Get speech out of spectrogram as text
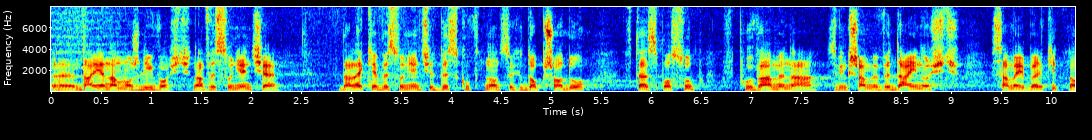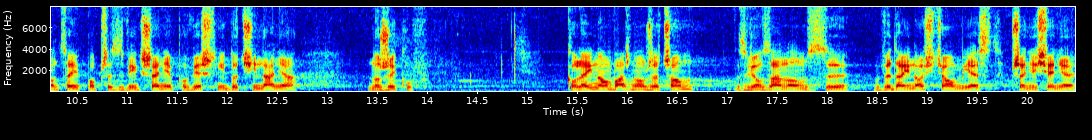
e, daje nam możliwość na wysunięcie, dalekie wysunięcie dysków tnących do przodu. W ten sposób wpływamy na, zwiększamy wydajność samej belki tnącej poprzez zwiększenie powierzchni docinania nożyków. Kolejną ważną rzeczą związaną z wydajnością jest przeniesienie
